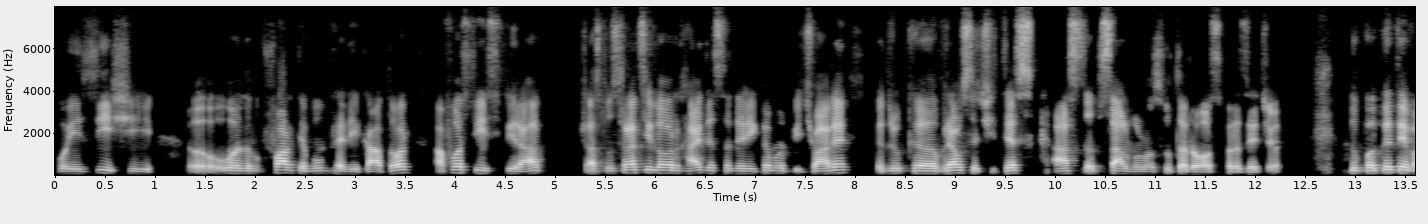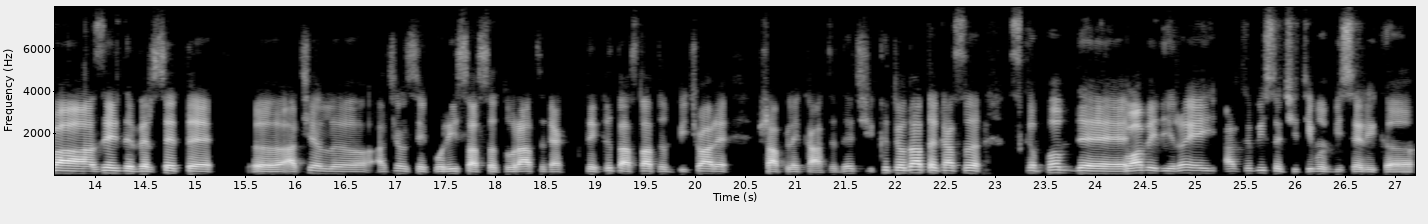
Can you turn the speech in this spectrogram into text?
poezii și uh, un foarte bun predicator, a fost inspirat și a spus, fraților, haide să ne ridicăm în picioare, pentru că vreau să citesc astăzi psalmul 119. După câteva zeci de versete Uh, acel, uh, acel securist s-a săturat de, de cât a stat în picioare și a plecat. Deci, câteodată, ca să scăpăm de oamenii răi, ar trebui să citim în biserică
